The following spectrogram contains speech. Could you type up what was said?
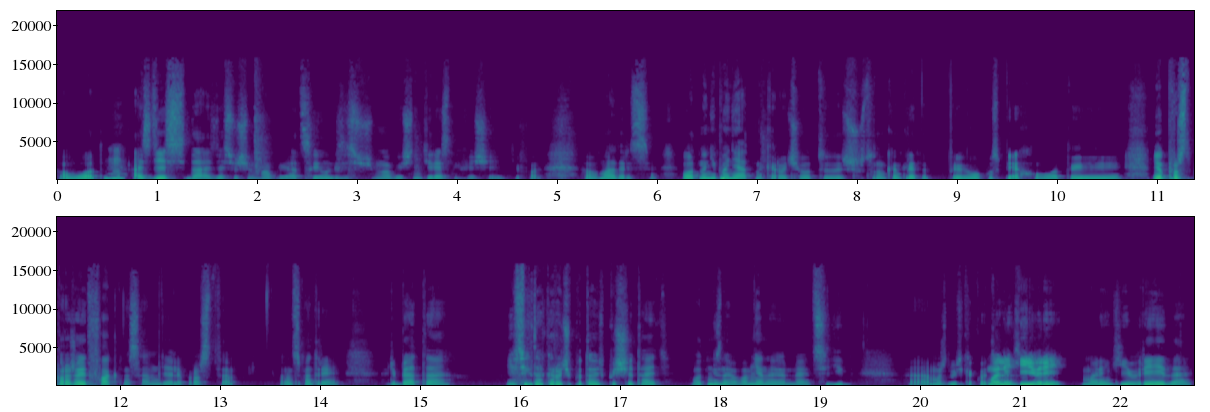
вот. Mm-hmm. А здесь, да, здесь очень много и отсылок, здесь очень много еще интересных вещей, типа, в «Матрице». Вот, ну, непонятно, короче, вот, э, что там конкретно привело к успеху, вот, и меня просто поражает факт, на самом деле, просто, вот смотри, ребята, я всегда, короче, пытаюсь посчитать, вот, не знаю, во мне, наверное, это сидит а, может быть, какой-то... Маленький еврей? Маленький еврей, да.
